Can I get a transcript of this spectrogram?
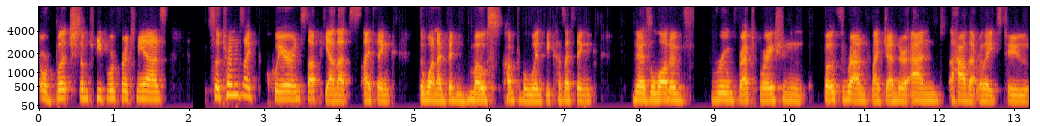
or butch, some people refer to me as. So terms like queer and stuff, yeah, that's I think the one I've been most comfortable with because I think there's a lot of room for exploration both around my gender and how that relates to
